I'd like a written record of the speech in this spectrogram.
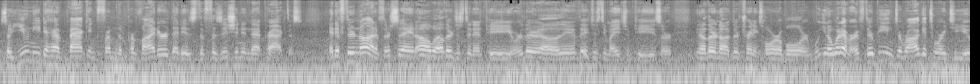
So you need to have backing from the provider that is the physician in that practice. And if they're not, if they're saying, "Oh well, they're just an NP," or they're uh, they, they just do my H&Ps, or you know they're not their training's horrible, or you know whatever. If they're being derogatory to you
